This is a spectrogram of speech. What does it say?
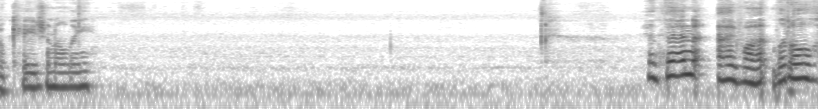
Occasionally. And then I want little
